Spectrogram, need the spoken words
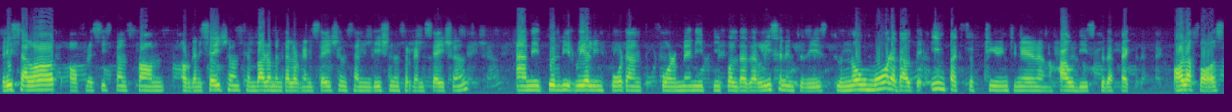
There is a lot of resistance from organizations, environmental organizations, and indigenous organizations and it would be really important for many people that are listening to this to know more about the impacts of geoengineering and how this could affect all of us,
